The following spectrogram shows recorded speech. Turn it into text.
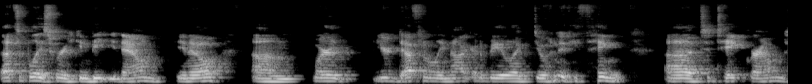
that's a place where he can beat you down, you know, um, where you're definitely not going to be like doing anything uh, to take ground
